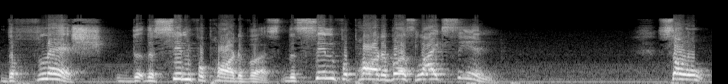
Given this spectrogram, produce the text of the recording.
The flesh, the, the sinful part of us, the sinful part of us likes sin. So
